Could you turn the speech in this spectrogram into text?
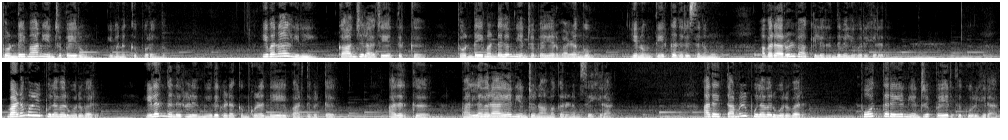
தொண்டைமான் என்ற பெயரும் இவனுக்கு பொருந்தும். இவனால் இனி காஞ்சி ராஜ்யத்திற்கு தொண்டை மண்டலம் என்ற பெயர் வழங்கும் எனும் தீர்க்க தரிசனமும் அவர் அருள்வாக்கிலிருந்து வெளிவருகிறது. வடமொழி புலவர் ஒருவர் இளந்தளிர்களின் மீது கிடக்கும் குழந்தையை பார்த்துவிட்டு அதற்கு பல்லவராயன் என்று நாமகரணம் செய்கிறார். அதை தமிழ் புலவர் ஒருவர் போத்தரையன் என்று பெயர்த்து கூறுகிறார்.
